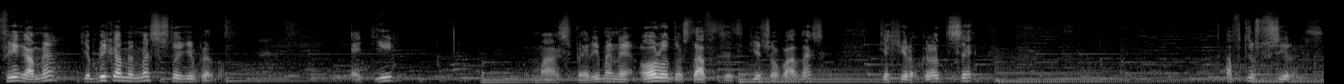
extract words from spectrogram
φύγαμε και μπήκαμε μέσα στο γήπεδο. Εκεί μας περίμενε όλο το στάφ της εθνικής ομάδας και χειροκρότησε αυτούς τους ήρωες.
